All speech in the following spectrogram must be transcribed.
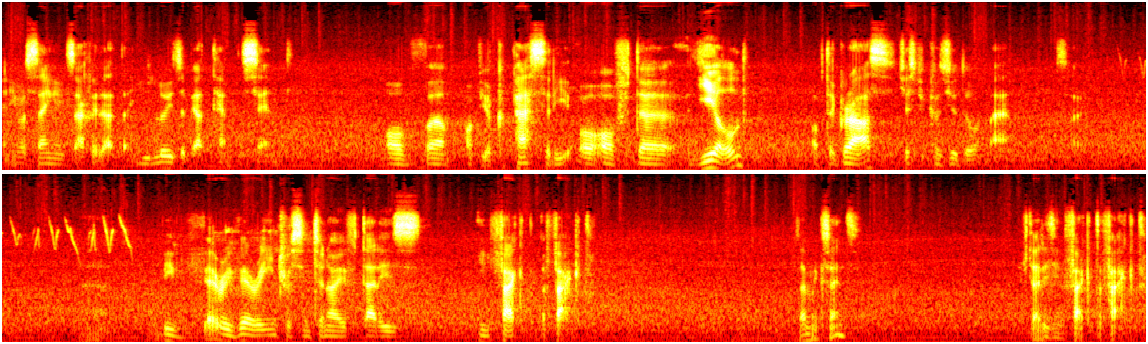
and he was saying exactly that: that you lose about 10% of um, of your capacity or of the yield of the grass just because you're doing that. So, uh, be very very interesting to know if that is in fact a fact. Does that make sense? If that is in fact a fact.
